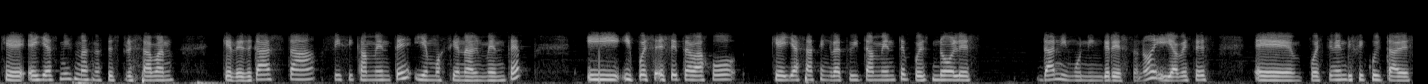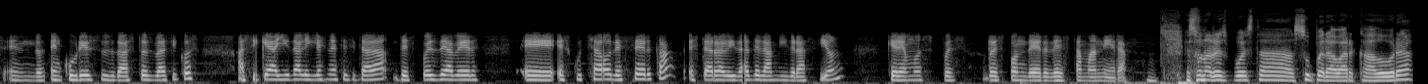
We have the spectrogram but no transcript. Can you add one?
que ellas mismas nos expresaban que desgasta físicamente y emocionalmente y, pues ese trabajo que ellas hacen gratuitamente pues no les da ningún ingreso, ¿no? Y a veces eh, pues tienen dificultades en, en, cubrir sus gastos básicos, así que ayuda a la Iglesia necesitada después de haber eh, escuchado de cerca esta realidad de la migración queremos pues responder de esta manera. Es una respuesta súper abarcadora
